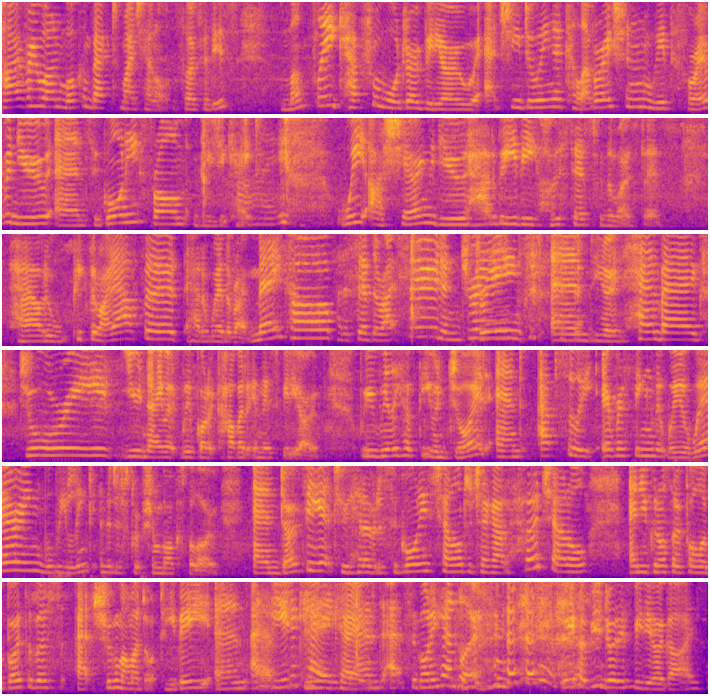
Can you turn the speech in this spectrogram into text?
Hi everyone, welcome back to my channel. So for this monthly capsule wardrobe video, we're actually doing a collaboration with Forever New and Sigourney from Beauty Kate. Hi. We are sharing with you how to be the hostess with the mostess how to pick the right outfit, how to wear the right makeup, how to serve the right food and drinks, drinks and you know handbags, jewelry, you name it, we've got it covered in this video. We really hope that you enjoyed and absolutely everything that we are wearing will be linked in the description box below. And don't forget to head over to Sigourney's channel to check out her channel and you can also follow both of us at sugarmama.tv and at, at Beauty Kate and at Sigourney Cantelo. we hope you enjoy this video guys.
